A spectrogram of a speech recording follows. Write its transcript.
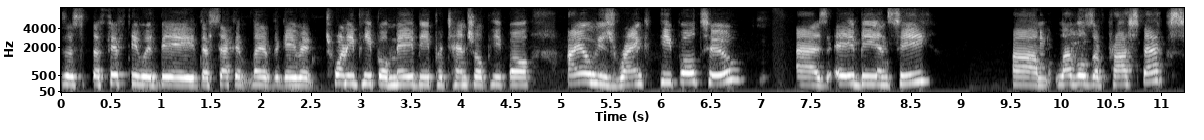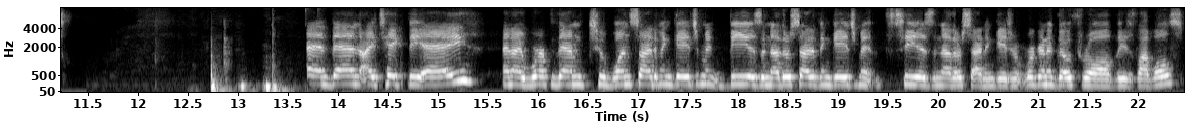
this, the 50 would be the second layer that gave it 20 people, may be potential people. I always rank people too as A, B, and C um, levels of prospects. And then I take the A and I work them to one side of engagement. B is another side of engagement. C is another side of engagement. We're going to go through all of these levels.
